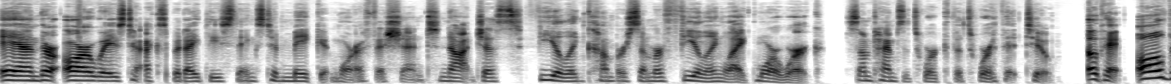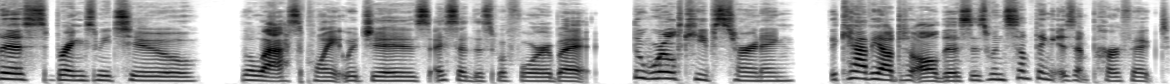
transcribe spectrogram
And there are ways to expedite these things to make it more efficient, not just feeling cumbersome or feeling like more work. Sometimes it's work that's worth it too. Okay, all this brings me to the last point, which is I said this before, but the world keeps turning. The caveat to all this is when something isn't perfect,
